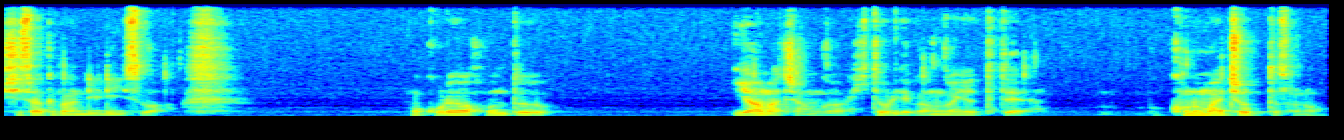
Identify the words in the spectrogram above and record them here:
試作版リリースは、もうこれは本当山ちゃんが一人でガンガンやってて、この前ちょっとその、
